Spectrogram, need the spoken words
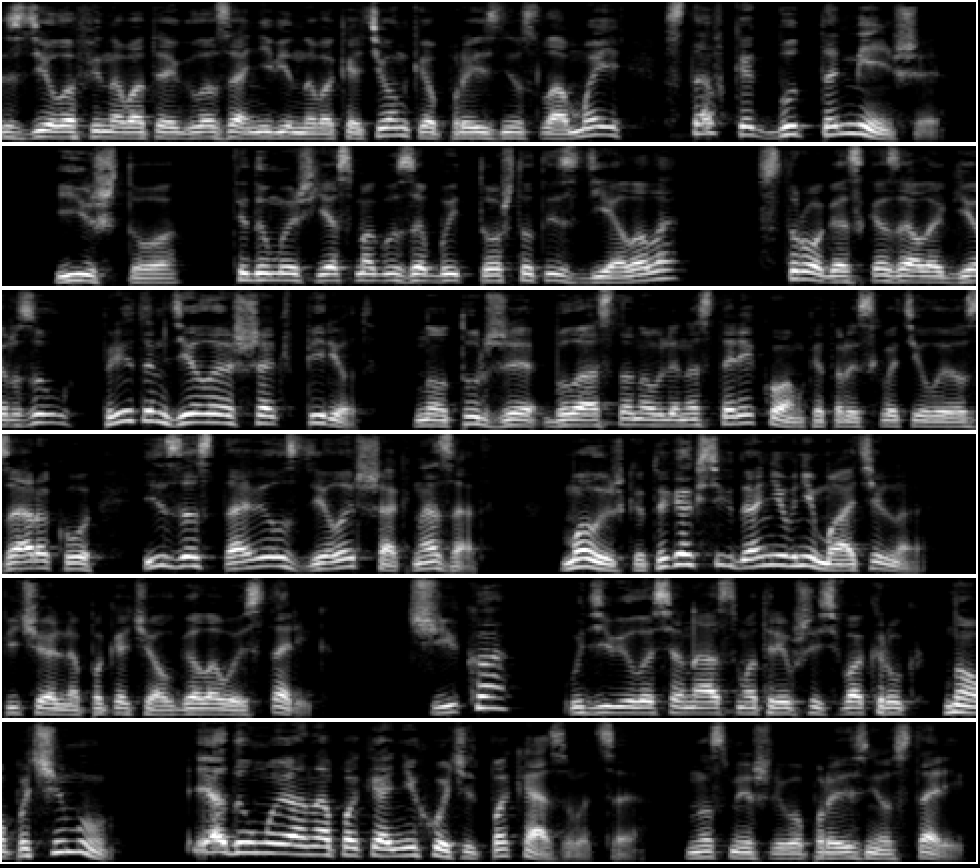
Сделав виноватые глаза невинного котенка, произнесла Мэй, став как будто меньше. «И что?» Ты думаешь, я смогу забыть то, что ты сделала?» Строго сказала Герзул, при этом делая шаг вперед, но тут же была остановлена стариком, который схватил ее за руку и заставил сделать шаг назад. «Малышка, ты, как всегда, невнимательна», – печально покачал головой старик. «Чика?» – удивилась она, осмотревшись вокруг. «Но почему?» «Я думаю, она пока не хочет показываться», – насмешливо произнес старик.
